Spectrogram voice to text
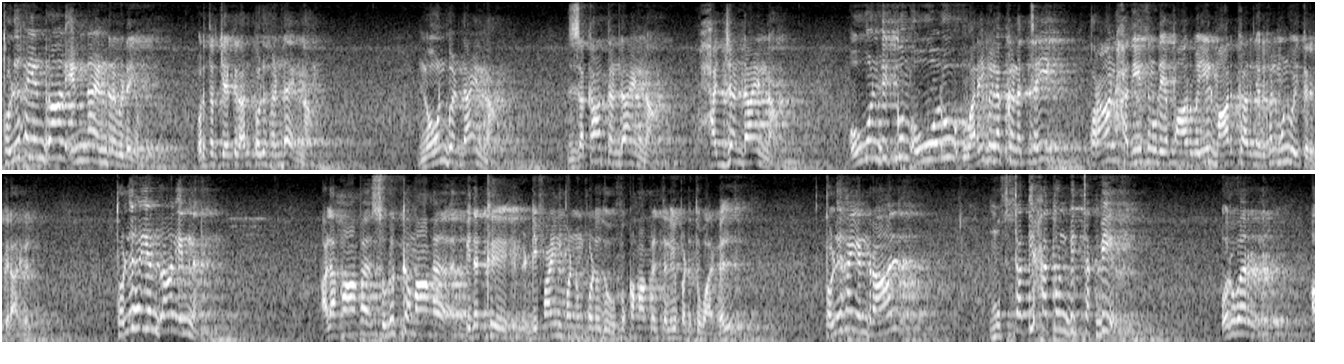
தொழுகை என்றால் என்ன என்ற விடயம். ஒருத்தர் கேட்கிறாரு தொழுகண்டா என்ன? நோன்பண்டா என்ன? ஜகாத்தண்டா என்ன? ஹஜ்ஜண்டா என்ன? ஒவ்வொன்றிற்கும் ஒவ்வொரு வரைவிலக்கணத்தை குரான் ஹதீஸினுடைய பார்வையில் மார்க்க அறிஞர்கள் முன்வைத்திருக்கிறார்கள். தொழுகை என்றால் என்ன? அழகாக சுருக்கமாக இதற்கு டிஃபைன் பண்ணும் பொழுது புக்கஹாக்கள் தெளிவுபடுத்துவார்கள். தொழுகை என்றால் முஃப்தத்திஹத்துன் பித் தக்பீர் ஒருவர்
